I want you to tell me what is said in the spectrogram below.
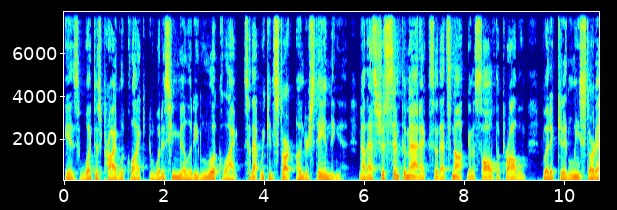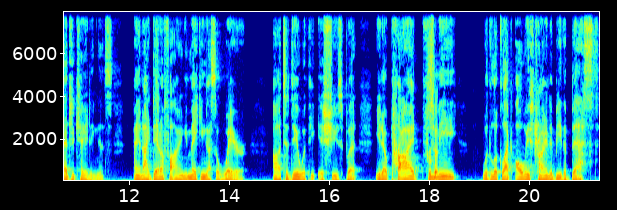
is what does pride look like and what does humility look like so that we can start understanding it. Now, that's just symptomatic, so that's not going to solve the problem, but it can at least start educating us and identifying and making us aware uh, to deal with the issues. But, you know, pride for so, me would look like always trying to be the best,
